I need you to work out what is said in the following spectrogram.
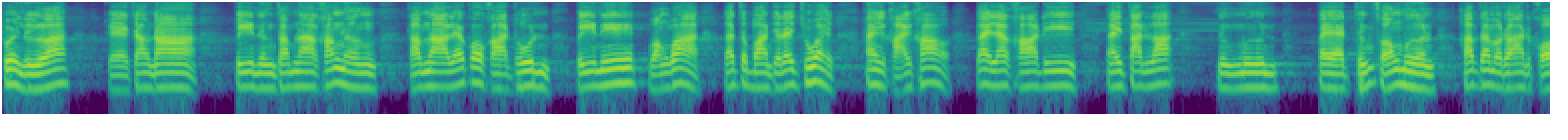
ช่วยเหลือแก่ชาวนา ปีหนึ่งทำนาครั้งหนึ่งทำนาแล้วก็ขาดทุน ปีนี้หวังว่ารัฐบาลจะได้ช่วยให้ขายข้าวได้ราคาดีในตันละหนึ่งหมื่นแปดถึงสองหมื่นครับท่านประธานขอ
